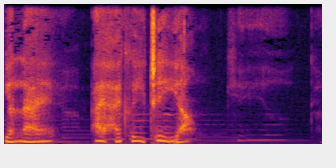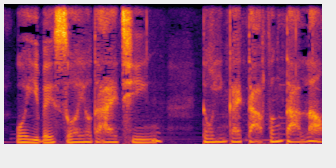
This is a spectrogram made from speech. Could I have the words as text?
原来爱还可以这样。我以为所有的爱情都应该大风大浪，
